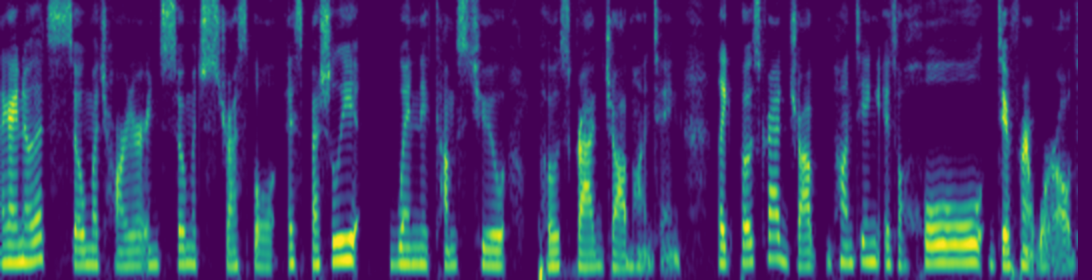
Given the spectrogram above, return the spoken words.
like I know that's so much harder and so much stressful, especially when it comes to post grad job hunting. Like post grad job hunting is a whole different world.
